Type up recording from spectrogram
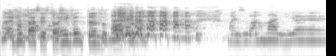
não é juntar, vocês estão inventando novas. mas o armaria é.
